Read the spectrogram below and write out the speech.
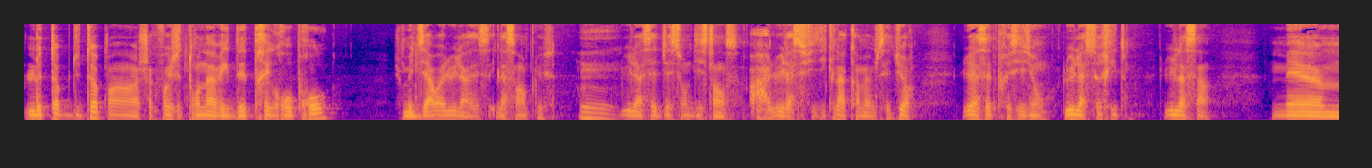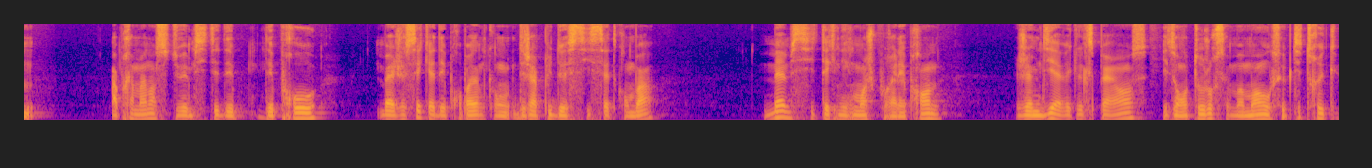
le top du top, hein, à chaque fois que j'ai tourné avec des très gros pros, je me disais, ah ouais, lui, il a, il a ça en plus. Hmm. Lui, il a cette gestion de distance. Ah, lui, il a ce physique-là, quand même, c'est dur. Lui, a cette précision. Lui, il a ce rythme. Lui, il a ça. Mais euh, après, maintenant, si tu veux me citer des, des pros, ben, je sais qu'il y a des pros, par exemple, qui ont déjà plus de 6-7 combats. Même si techniquement, je pourrais les prendre, je me dis, avec l'expérience, ils auront toujours ce moment ou ce petit truc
